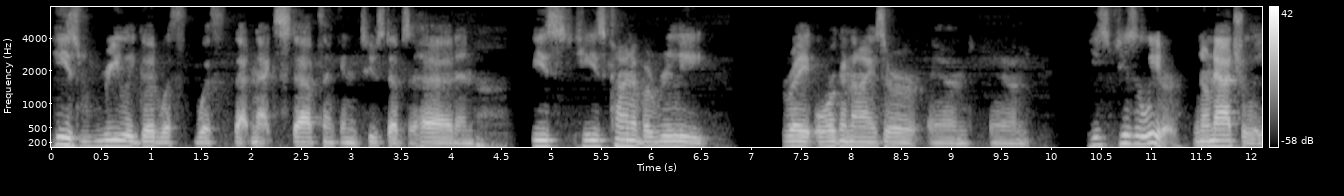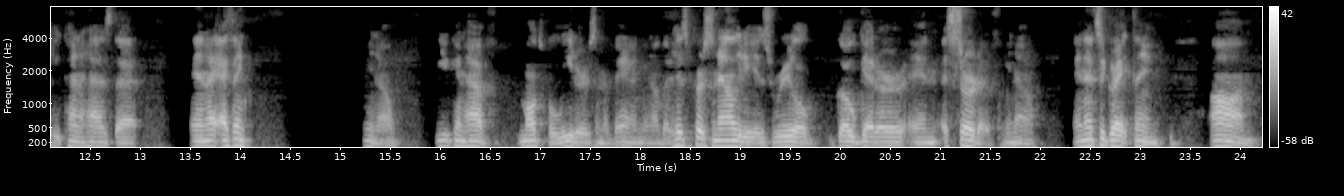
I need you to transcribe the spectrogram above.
He's really good with with that next step, thinking two steps ahead, and he's he's kind of a really great organizer and and he's he's a leader. You know, naturally, he kind of has that, and I, I think, you know, you can have multiple leaders in a band, you know, but his personality is real go getter and assertive, you know, and that's a great thing. Um,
